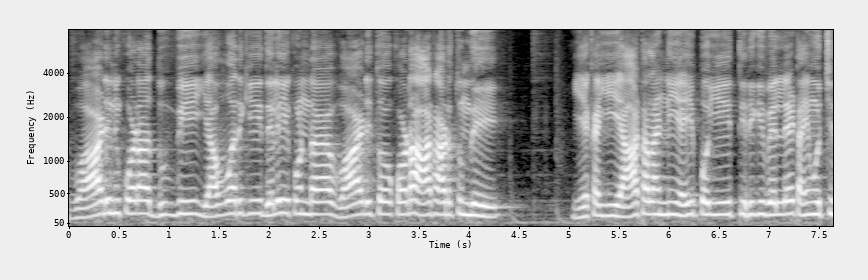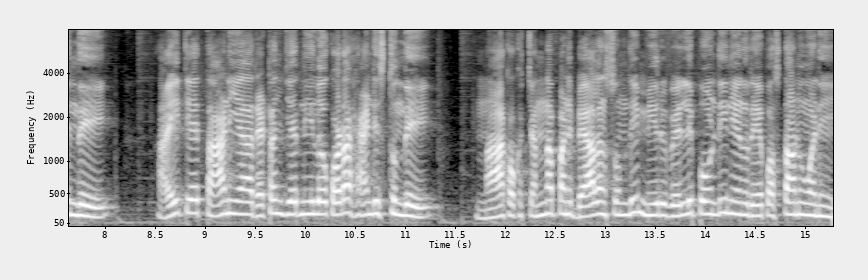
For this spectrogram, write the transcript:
వాడిని కూడా దువ్వి ఎవ్వరికీ తెలియకుండా వాడితో కూడా ఆట ఆడుతుంది. ఇక ఈ ఆటలన్నీ అయిపోయి తిరిగి వెళ్ళే టైం వచ్చింది. అయితే తానియా రిటర్న్ జర్నీలో కూడా హ్యాండ్ ఇస్తుంది. నాకొక చిన్న పని బ్యాలెన్స్ ఉంది మీరు వెళ్ళిపోండి నేను రేపొస్తాను అని.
